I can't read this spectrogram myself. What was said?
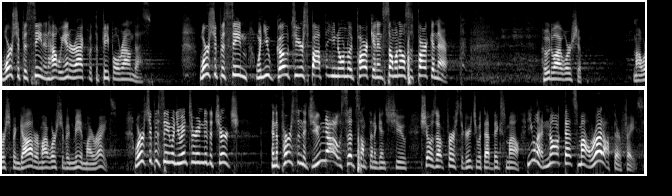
Worship is seen in how we interact with the people around us. Worship is seen when you go to your spot that you normally park in and someone else is parking there. Who do I worship? Am I worshiping God or am I worshiping me and my rights? Worship is seen when you enter into the church and the person that you know said something against you shows up first to greet you with that big smile. You want to knock that smile right off their face.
